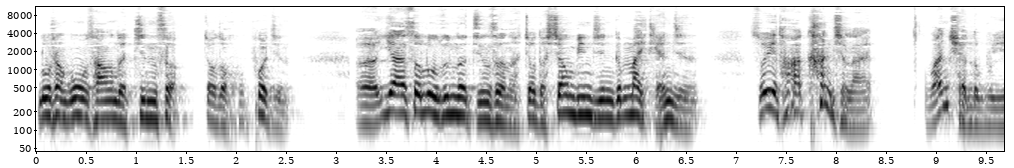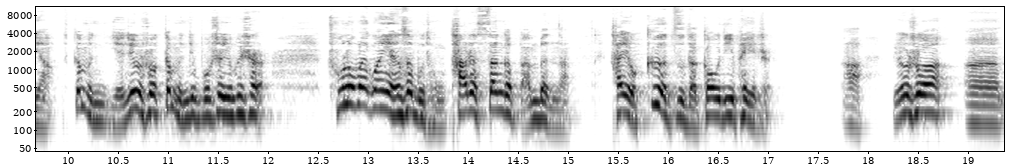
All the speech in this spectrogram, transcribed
陆上公务舱的金色叫做琥珀金，呃，ES 陆尊的金色呢叫做香槟金跟麦田金，所以它看起来完全都不一样，根本也就是说根本就不是一回事儿。除了外观颜色不同，它这三个版本呢还有各自的高低配置啊，比如说呃，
